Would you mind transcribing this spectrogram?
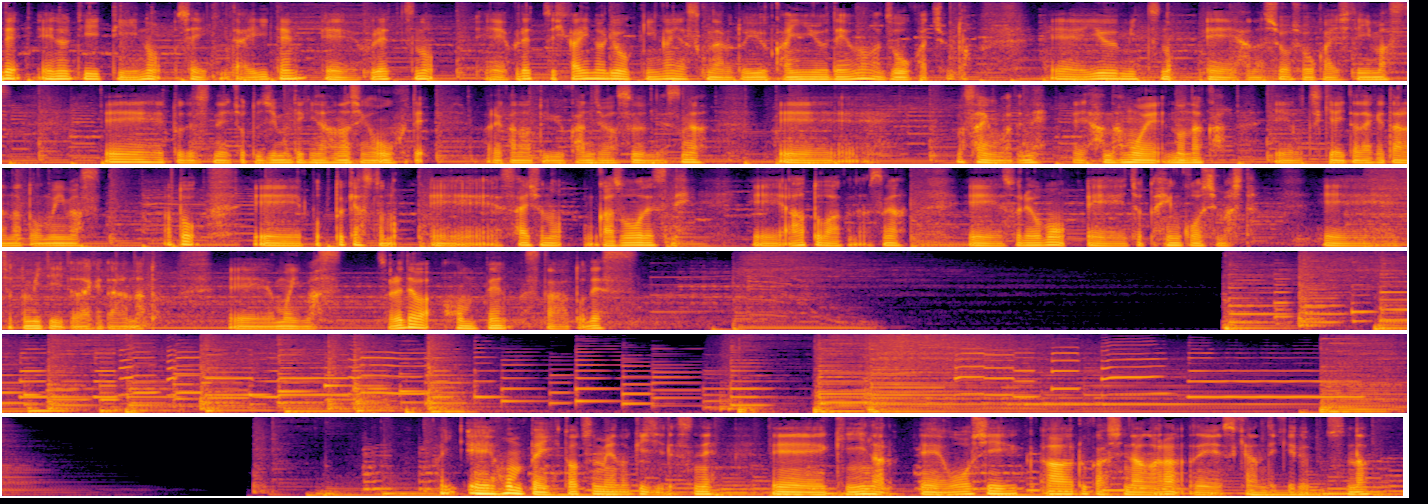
で、NTT の正規代理店、えー、フレッツの、えー、フレッツ光の料金が安くなるという勧誘電話が増加中という3つの、え、話を紹介しています。えー、っとですね、ちょっと事務的な話が多くて、あれかなという感じはするんですが、えまあ、最後までね、え、鼻声の中、え、お付き合いいただけたらなと思います。あと、えー、ポッドキャストの、え、最初の画像ですね。えー、アートワークなんですが、えー、それをも、えー、ちょっと変更しました。えー、ちょっと見ていただけたらなと、えー、思います。それでは本編スタートです。えー、本編一つ目の記事ですね。えー、気になる、えー、OCR 化しながら、えー、スキャンできるスナップ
